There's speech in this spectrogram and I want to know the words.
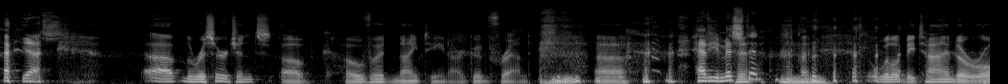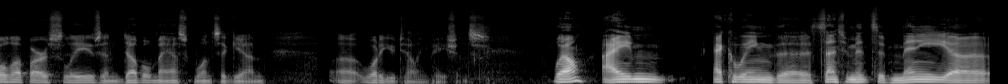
yes. Uh, the resurgence of COVID 19, our good friend. Have you missed it? Will it be time to roll up our sleeves and double mask once again? Uh, what are you telling patients? Well, I'm echoing the sentiments of many uh,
